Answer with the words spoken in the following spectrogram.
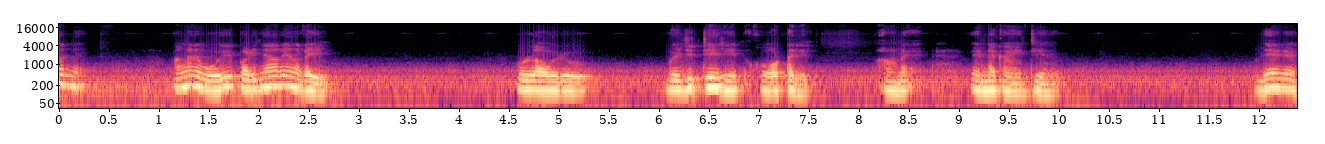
തന്നെ. അങ്ങനെ പോയി പടിഞ്ഞാറേ നടയിൽ ഉള്ള ഒരു വെജിറ്റേറിയൻ ഹോട്ടലിൽ ആണ് എന്നെ കയറ്റിയത്. അദ്ദേഹം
